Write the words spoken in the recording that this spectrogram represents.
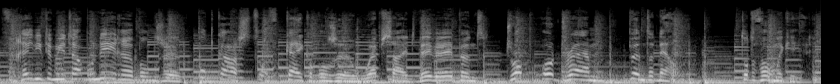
Vergeet niet om je te abonneren op onze podcast of kijk op onze website www.dropordram.nl. Tot de volgende keer.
